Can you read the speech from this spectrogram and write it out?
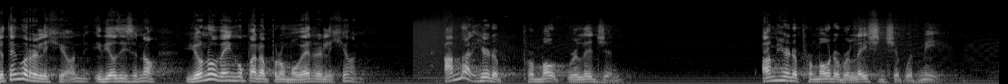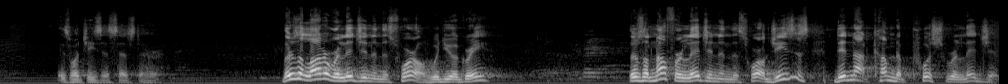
Yo tengo religión. Y Dios dice, No, yo no vengo para promover religión. I'm not here to promote religion. I'm here to promote a relationship with me, is what Jesus says to her. There's a lot of religion in this world. Would you agree? There's enough religion in this world. Jesus did not come to push religion.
